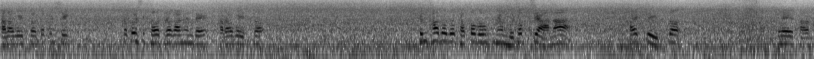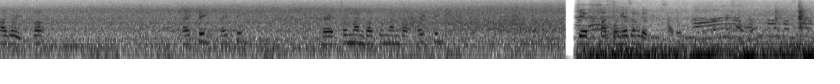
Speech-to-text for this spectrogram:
잘하고 있어. 조금씩, 조금씩 더 들어가면 돼. 잘하고 있어. 큰 파도도 겪어보면 무섭지 않아. 할 수 있어. 그래, 잘하고 있어. 파이팅, 파이팅. 네, 좀만 더, 좀만 더, 파이팅. 이게 빠통 해전교 차로. 한번 체험.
